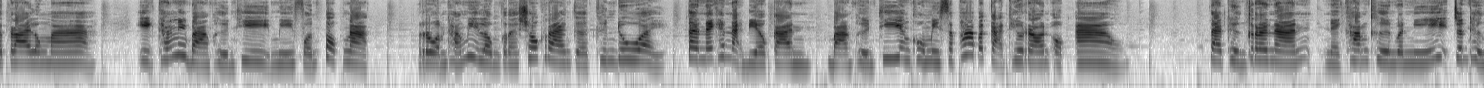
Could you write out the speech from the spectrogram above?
ยปลายลงมา อีกทั้งในบางพื้นที่มีฝนตกหนัก รวมทั้งมีลมกระโชกแรงเกิดขึ้นด้วย แต่ในขณะเดียวกัน บางพื้นที่ยังคงมีสภาพอากาศที่ร้อนอบอ้าว แต่ถึงกระนั้นในค่ำคืนวันนี้จนถึง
